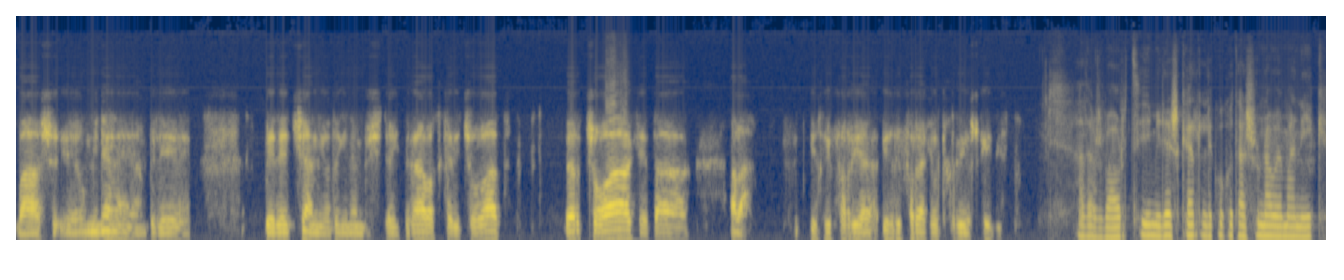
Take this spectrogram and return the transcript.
ba, egun ginen eh, bere, bere etxean jote ginen bisita itera, bazkaritxo bat bertsoak eta ala, irrifarriak elkarri eskainiz. Ados, ba, hortzi, mire esker, lekukotasun hau emanik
